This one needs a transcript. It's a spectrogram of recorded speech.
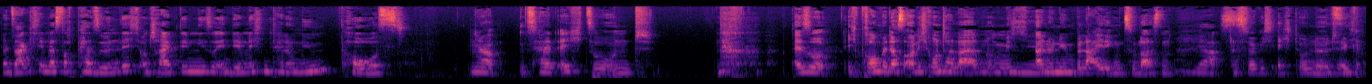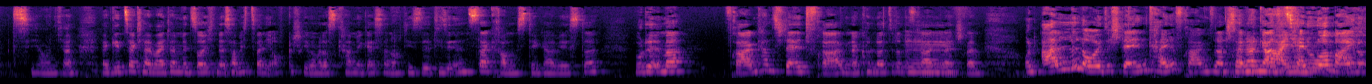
dann sage ich dem das doch persönlich und schreibe dem nie so in dämlichen Telonym-Post. Ja, ist halt echt so und also ich brauche mir das auch nicht runterladen, um mich Nee. anonym beleidigen zu lassen. Ja, Das ist wirklich echt unnötig. das sehe ich auch nicht an. Da geht es ja gleich weiter mit solchen, das habe ich zwar nicht aufgeschrieben, aber das kam mir gestern noch, diese, diese Instagram-Sticker, weißt du? Wo du immer Fragen kannst, stellt Fragen, dann können Leute dort Fragen reinschreiben. Und alle Leute stellen keine Fragen, sondern schreiben die ganze Zeit Meinung. nur Meinung.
